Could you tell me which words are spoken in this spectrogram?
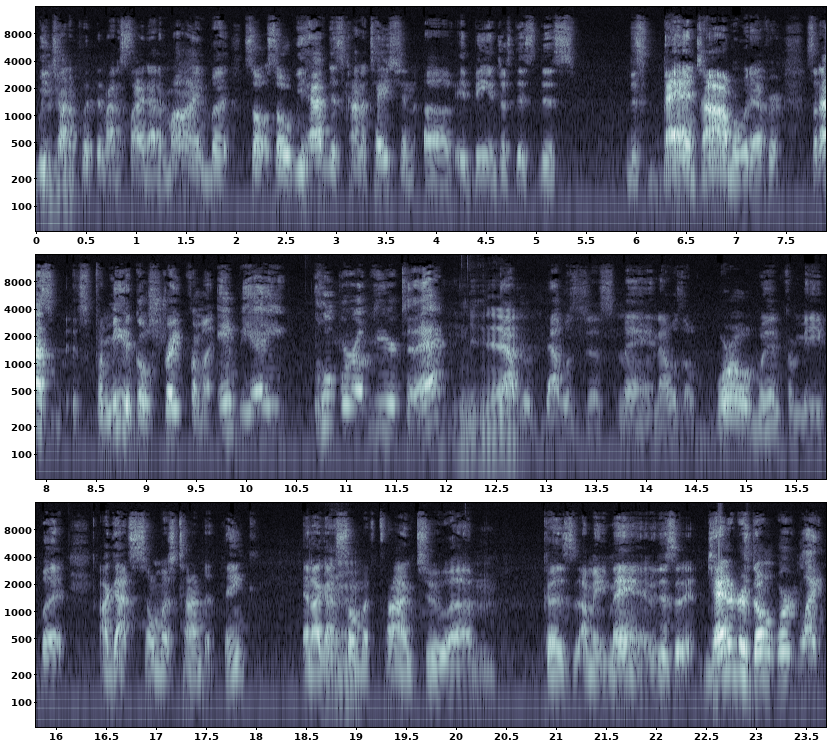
we try to mm-hmm. put them out of sight, out of mind. But so so we have this connotation of it being just this this this bad job or whatever. So that's it's, for me to go straight from an NBA hooper up here to that. Yeah. That was that was just man, that was a whirlwind for me. But I got so much time to think, and I got so much time to. um because I mean, man, this janitors don't work like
